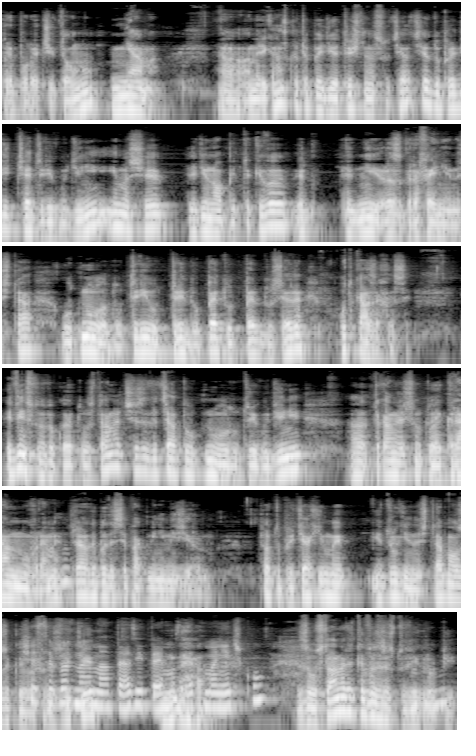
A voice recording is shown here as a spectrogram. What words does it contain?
препоръчително, няма. А, Американската педиатрична асоциация допреди 4 години имаше един опит такива, едни разграфени неща, от 0 до 3, от 3 до 5, от 5 до 7, отказаха се. Единственото, което остана, че за децата от 0 до 3 години, а, така нареченото екранно време, uh-huh. трябва да бъде все пак минимизирано. Защото при тях има и други неща, мозъка е в развитие. Ще се върна на тази тема да. след маничко. За останалите възрастови групи,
